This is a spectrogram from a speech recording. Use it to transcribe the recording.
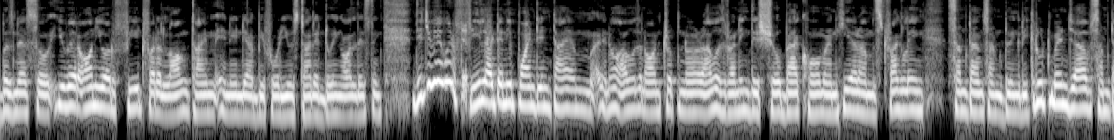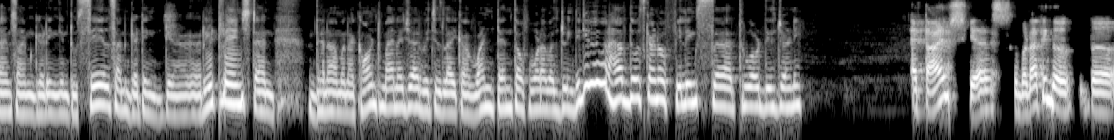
business. So you were on your feet for a long time in india before you started doing all these things. Did you ever feel at any point in time you know i was an entrepreneur i was running this show back home and here i'm struggling. Sometimes i'm doing recruitment jobs sometimes i'm getting into sales and getting uh, retrenched and then i'm an account manager which is like a one tenth of what i was doing. Did you ever have those kind of feelings uh, throughout this journey at times, yes, but I think the the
